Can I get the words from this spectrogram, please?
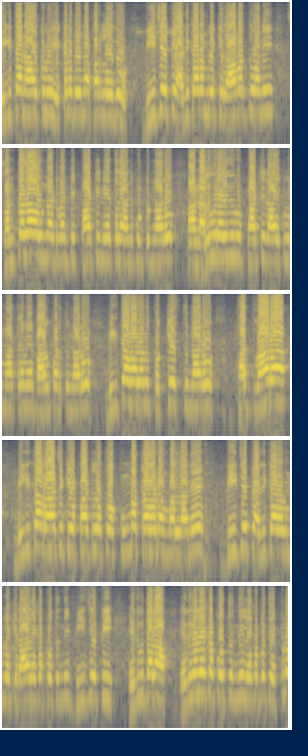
మిగతా నాయకులు ఎక్కడ పోయినా పర్లేదు. బీజేపీ అధికారంలోకి రావద్దు అని సొంతగా ఉన్నటువంటి పార్టీ నేతలే అనుకుంటున్నారు. ఆ నలుగురు ఐదుగురు పార్టీ నాయకులు మాత్రమే బాగుపడుతున్నారు. మిగతా వాళ్ళను తొక్కేస్తున్నారు. తద్వారా మిగతా రాజకీయ పార్టీలతో కుమ్మ కావడం వల్లనే బీజేపీ అధికారంలోకి రాలేకపోతుంది బీజేపీ ఎదుగుదల ఎదగలేకపోతుంది లేకపోతే ఎప్పుడో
